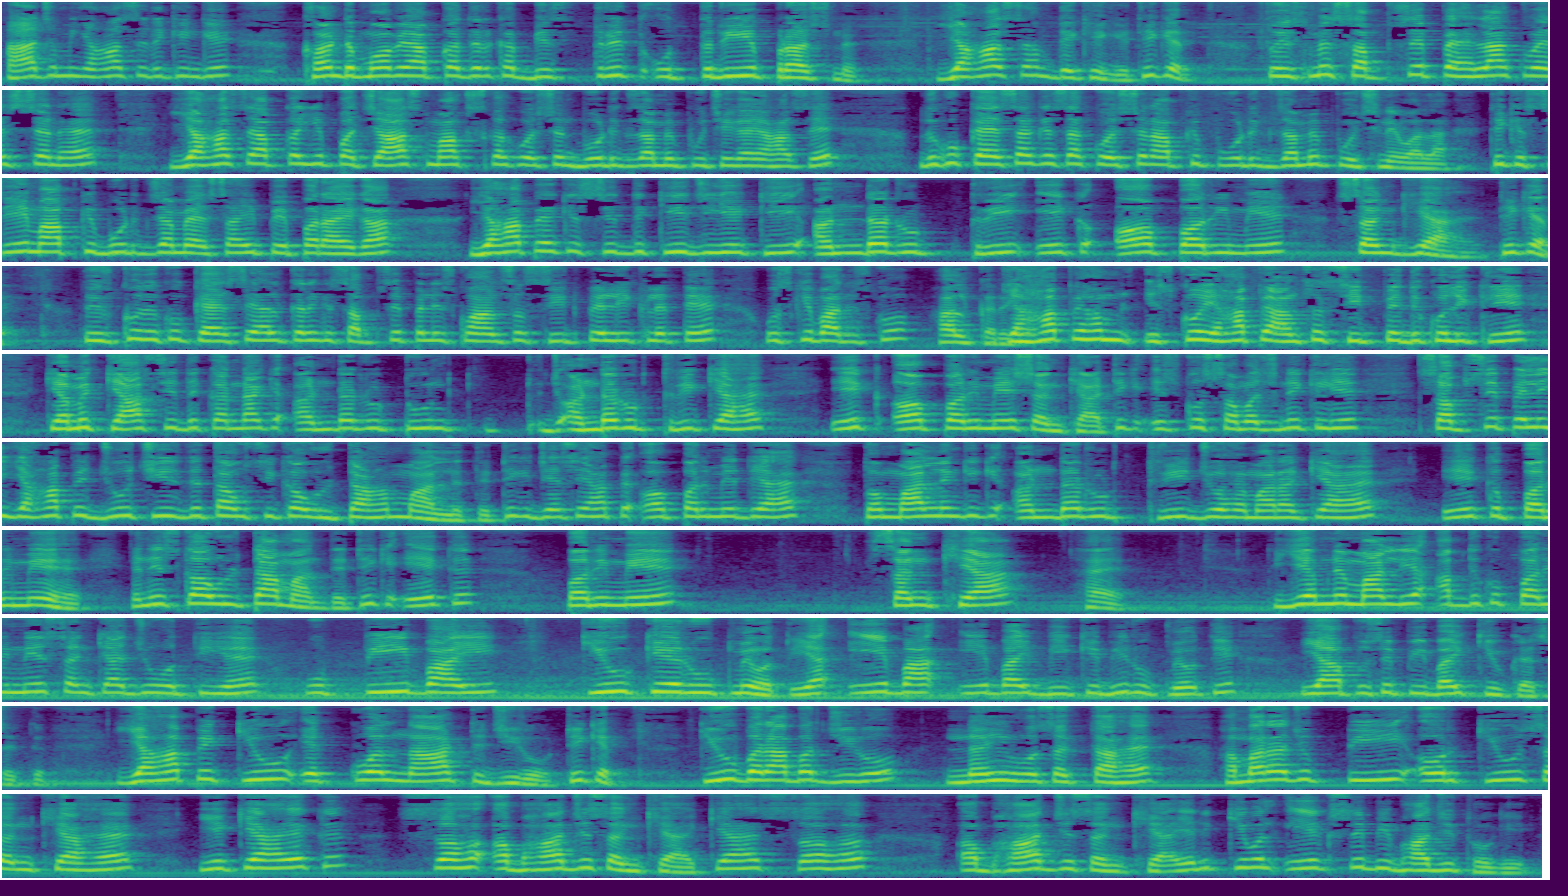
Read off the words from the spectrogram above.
आज हम यहाँ से देखेंगे, खंड म में आपका दे रखा विस्तृत उत्तरीय प्रश्न। यहाँ से हम देखेंगे, ठीक है? तो इसमें सबसे पहला क्वेश्चन है, यहाँ से आपका ये पचास मार्क्स का क्वेश्चन बोर्ड एग्ज़ाम में पूछेगा यहाँ से। देखो, कैसा कैसा क्वेश्चन आपके बोर्ड एग्ज़ाम में पूछने वाला है, ठीक है? सेम आपके बोर्ड एग्ज़ाम में ऐसा ही पेपर आएगा। यहाँ पे कि सिद्ध कीजिए कि अंडर रूट थ्री एक अपरिमेय संख्या है, ठीक है? तो इसको देखो कैसे हल करेंगे। सबसे पहले इसको आंसर सीट पे लिख लेते हैं, उसके बाद इसको हल करेंगे। यहाँ पे हम इसको यहाँ पे आंसर सीट पे देखो लिख लिए कि हमें क्या सिद्ध करना है कि under root two under root three क्या है? एक अपरिमेय संख्या, ठीक है? इसको समझने के लिए सबसे पहले यहाँ पे जो चीज़ देता है, उसी का उल्टा हम मान लेते हैं, ठीक है? जैसे यहाँ पे अपरिमेय दिया है तो हम मान लेंगे कि अंडर रूट थ्री जो है हमारा क्या है? एक परिमेय है, यानी इसका उल्टा मानते हैं, ठीक है? एक परिमेय संख्या है। तो ये हमने मान लिया, अब देखो परिमेय संख्या जो होती है, वो पी बाई क्यू के रूप में होती है, या ए बा ए बाई बी के भी रूप में होती है, या आप उसे पी बाई क्यू कह सकते हैं। यहाँ पे क्यू इक्वल नॉट ज़ीरो ठीक है? क्यू बराबर ज़ीरो नहीं हो सकता है। हमारा जो पी और क्यू संख्या है, ये क्या है एक सह अभाज्य संख्या है। क्या है? सह अभाज्य संख्या, यानी केवल एक से विभाजित होगी।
